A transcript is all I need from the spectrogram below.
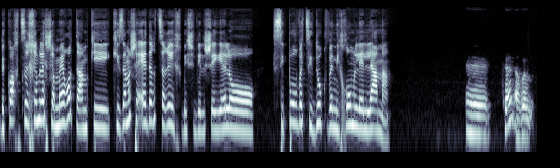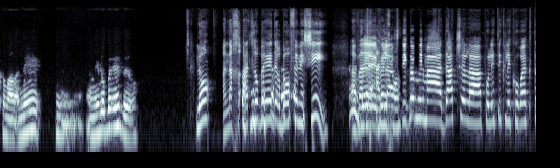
בכוח צריכים לשמר אותם, כי, כי זה מה שעדר צריך בשביל שיהיה לו סיפור וצידוק וניחום ללמה. כן, אבל כלומר, אני, אני לא בעדר. לא, את לא בעדר באופן אישי. אבל ולהפסיק גם עם הדת של הפוליטיקלי קורקט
